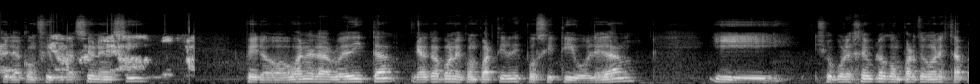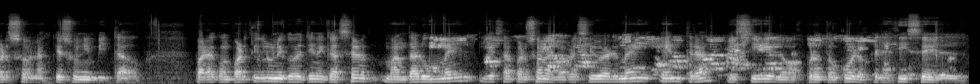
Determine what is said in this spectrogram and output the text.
que la configuración en sí, pero van a la ruedita y acá pone compartir dispositivo, le dan y yo por ejemplo comparto con esta persona que es un invitado. Para compartir lo único que tiene que hacer mandar un mail y esa persona que recibe el mail entra y sigue los protocolos que les dice el,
